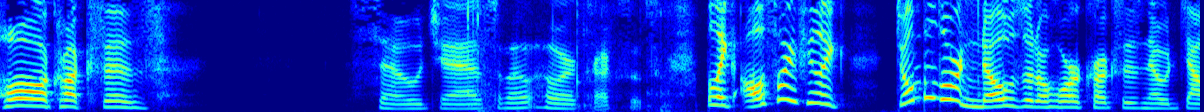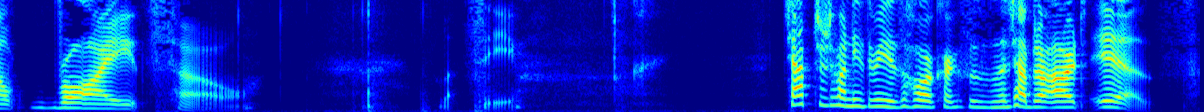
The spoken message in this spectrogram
Horcruxes. So jazzed about Horcruxes. But, like, also, I feel like Dumbledore knows what a Horcrux is, no doubt. Right, so. Let's see. Chapter 23 is Horcruxes, and the chapter art is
